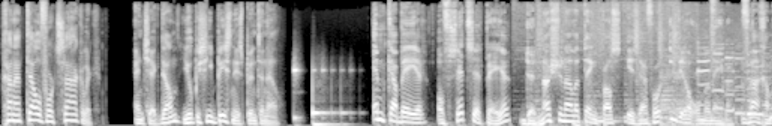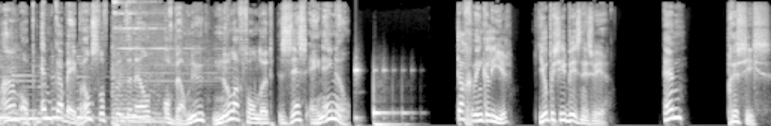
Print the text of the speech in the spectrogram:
Ga naar Telvoort Zakelijk. En check dan upcbusiness.nl. MKB'er of ZZP'er, de nationale tankpas is er voor iedere ondernemer. Vraag hem aan op mkbbrandstof.nl of bel nu 0800 6110. Dag winkelier. UPC Business weer. En? Precies.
